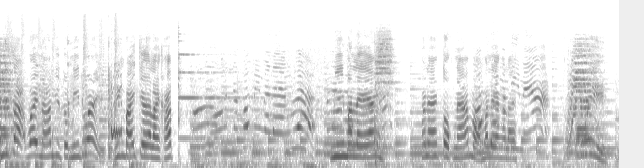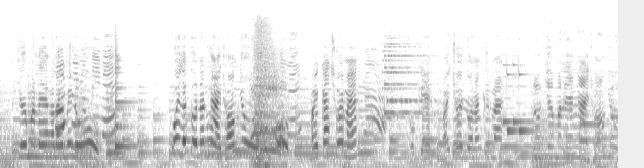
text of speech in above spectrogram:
มีสระว่ายน้ำอยู่ตรงนี้ด้วยวิ่งไบค์เจออะไรครับ แล้วก็มีแมลงด้วยมีแมลง แมลงตกน้ำหมอแมลงอะไร มีไหมอะอุ้ย เจอแมลงอะไรไม่รู้ อุ้ยแล้วตัวนั้นหงายท้องอยู่ ใบกล้าช่วยไหมใช่โอเคใบช่วยตัวนั้นขึ้นมา เราเจอแมลงหงายท้องอยู่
